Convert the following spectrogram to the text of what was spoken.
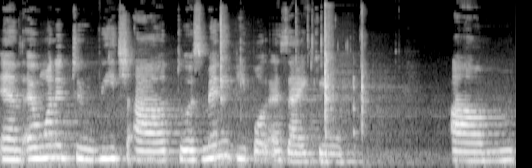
and I wanted to reach out to as many people as I can. Um,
